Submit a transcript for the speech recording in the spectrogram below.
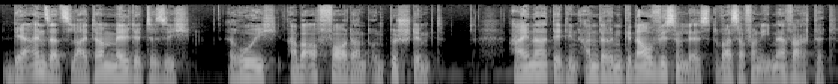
Der Einsatzleiter meldete sich, ruhig, aber auch fordernd und bestimmt. Einer, der den anderen genau wissen lässt, was er von ihm erwartet.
